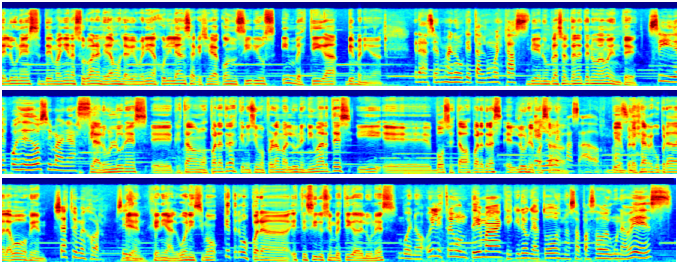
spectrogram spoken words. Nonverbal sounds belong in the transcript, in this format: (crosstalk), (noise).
este lunes de Mañanas Urbanas le damos la bienvenida a Juli Lanza que llega con Sirius Investiga. Bienvenida. Gracias, Manu. ¿Qué tal? ¿Cómo estás? Bien, un placer tenerte nuevamente. Sí, después de dos semanas. Claro, un lunes eh, que estábamos para atrás, que no hicimos programa el lunes ni martes, y eh, vos estabas para atrás el lunes El pasado. lunes pasado. Bien, Así pero ya recuperada la voz, bien. Ya estoy mejor. Sí, bien, sí. genial, buenísimo. ¿Qué tenemos para este Sirius Investiga de lunes? Bueno, hoy les traigo un tema que creo que a todos nos ha pasado alguna vez.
